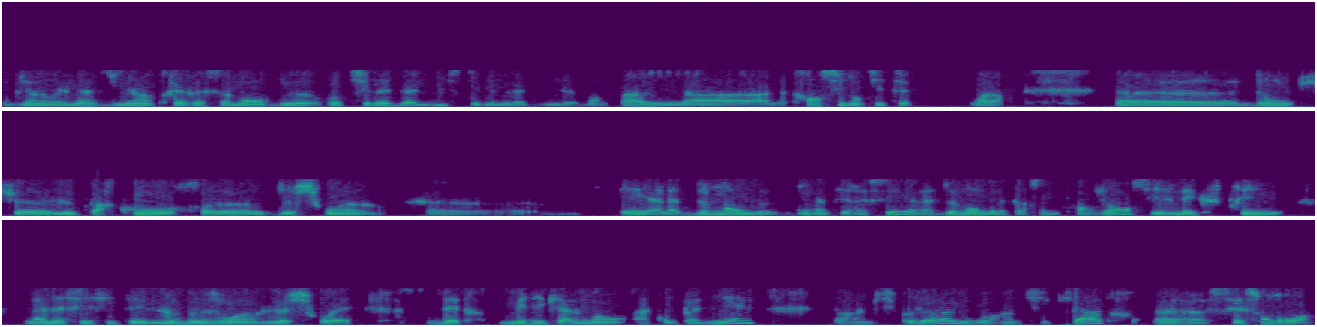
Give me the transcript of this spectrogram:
eh bien l'OMS vient très récemment de retirer de la liste des maladies mentales la, transidentité. Voilà. Euh, donc euh, le parcours de soins est à la demande de l'intéressé, à la demande de la personne transgenre, si elle exprime la nécessité, le besoin, le souhait d'être médicalement accompagnée par un psychologue, voire un psychiatre, euh, c'est son droit.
